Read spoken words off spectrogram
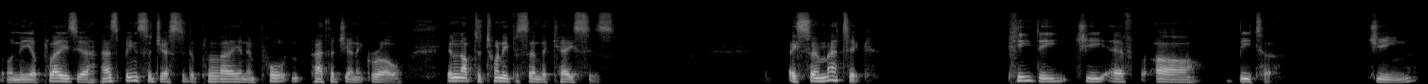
or neoplasia has been suggested to play an important pathogenic role in up to 20% of cases. A somatic PDGFR beta gene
